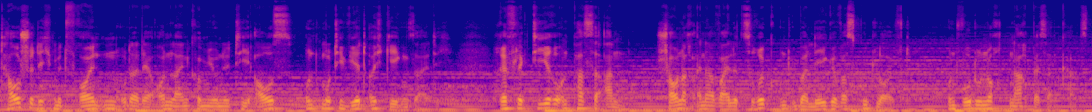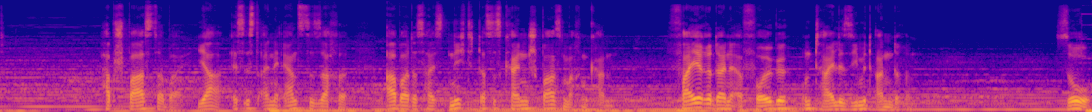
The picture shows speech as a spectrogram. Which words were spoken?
Tausche dich mit Freunden oder der Online-Community aus und motiviert euch gegenseitig. Reflektiere und passe an. Schau nach einer Weile zurück und überlege, was gut läuft und wo du noch nachbessern kannst. Hab Spaß dabei. Ja, es ist eine ernste Sache, aber das heißt nicht, dass es keinen Spaß machen kann. Feiere deine Erfolge und teile sie mit anderen. So,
